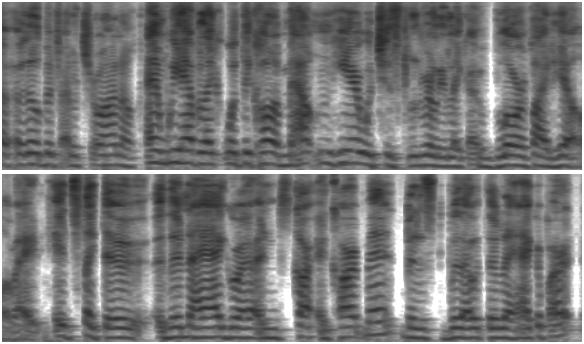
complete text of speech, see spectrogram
a, little bit out of Toronto, and we have like what they call a mountain here, which is literally like a glorified hill, right? It's like the the Niagara and escarpment, but it's without the Niagara part.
